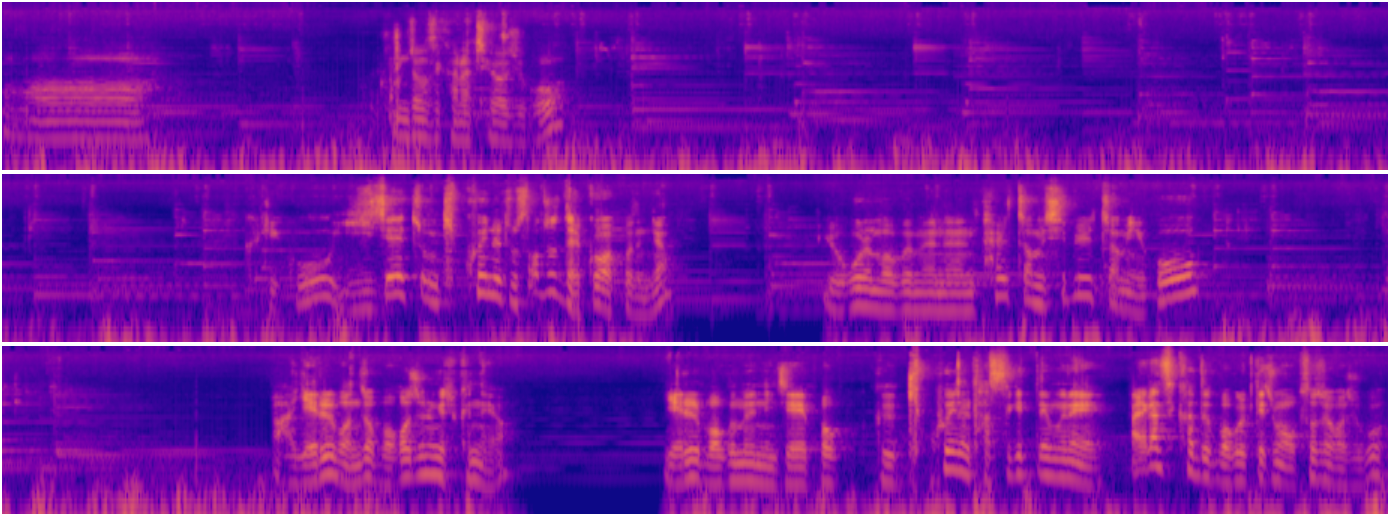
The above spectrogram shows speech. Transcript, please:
어 검정색 하나 채워주고 이제 좀 키코인을 좀 써줘도 될 것 같거든요. 요걸 먹으면은 8점 11점이고 아 얘를 먼저 먹어주는 게 좋겠네요. 얘를 먹으면 이제 먹, 그 키코인을 다 쓰기 때문에 빨간색 카드 먹을 게 좀 없어져가지고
